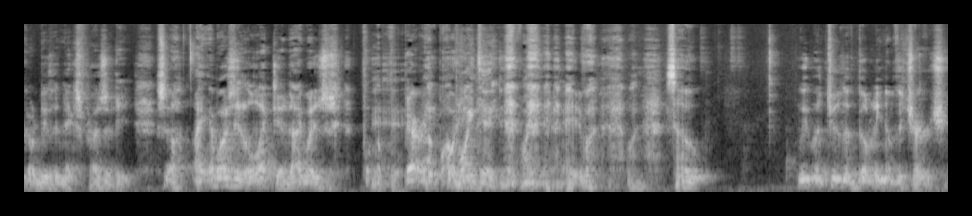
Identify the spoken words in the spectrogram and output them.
going to be the next president. So I wasn't elected. I was very appointed. appointed. so we went to the building of the church.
